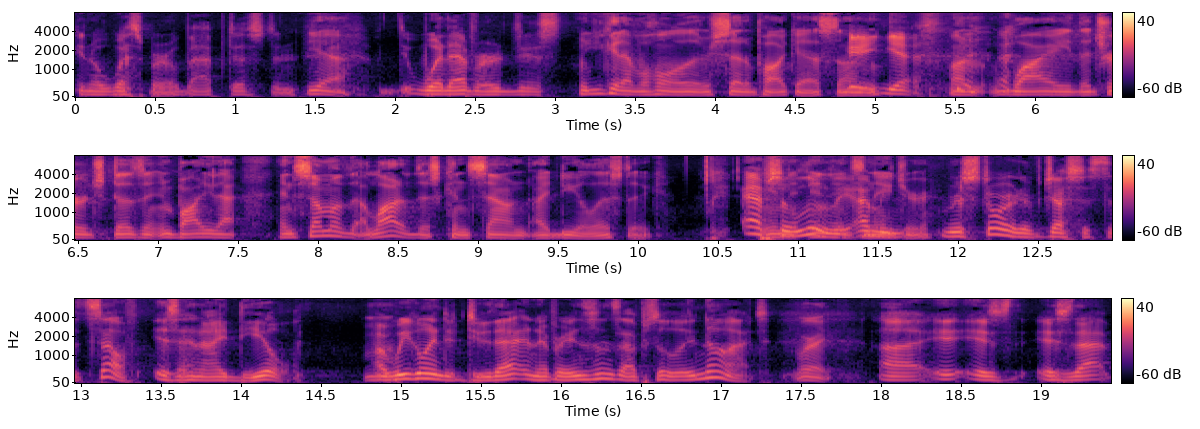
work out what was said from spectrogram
you know, Westboro Baptist and yeah whatever, just Well, you could have a whole other set of podcasts on Yes. on why the church doesn't embody that, and some of the, a lot of this can sound idealistic. Absolutely. its I mean, nature. restorative justice itself is an ideal. Mm-hmm. Are we going to do that in every instance? Absolutely not. Right. Uh, is is that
